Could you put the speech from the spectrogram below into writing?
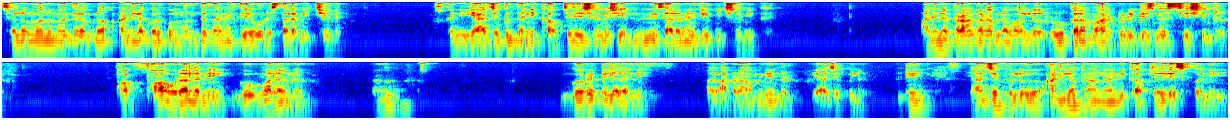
సెలమన్ మందిరంలో అనిల కొరకు ముందుగానే దేవుడు స్థలం ఇచ్చిండు కానీ యాజకులు దాన్ని కబ్జ చేసిన ఎన్నిసార్లు నేను చూపించిన మీకు? అనిల ప్రాంగణంలో వాళ్ళు రూకల మార్పిడి బిజినెస్ చేసిండ్రు. పావురాలని గువ్వలను గొర్రె పిల్లలని వాళ్ళు అక్కడ అమ్మిండ్రు యాజకులు. అంటే యాజకులు అనిల ప్రాంగణాన్ని కబ్జా చేసుకొని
